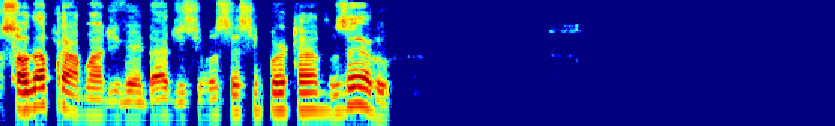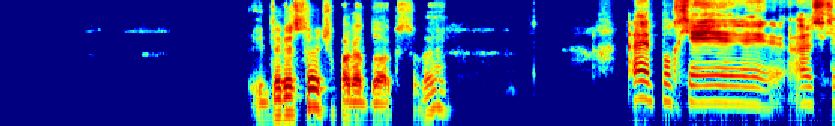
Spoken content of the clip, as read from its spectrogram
Só dá para amar de verdade se você se importar zero. Interessante o paradoxo, né? É, porque acho que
